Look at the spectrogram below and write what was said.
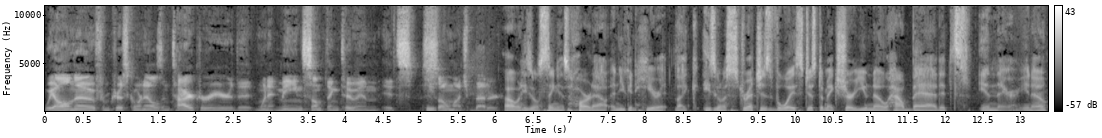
we all know from Chris Cornell's entire career that when it means something to him, it's so much better. Oh, and he's gonna sing his heart out, and you can hear it. Like he's gonna stretch his voice just to make sure you know how bad it's in there. You know.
